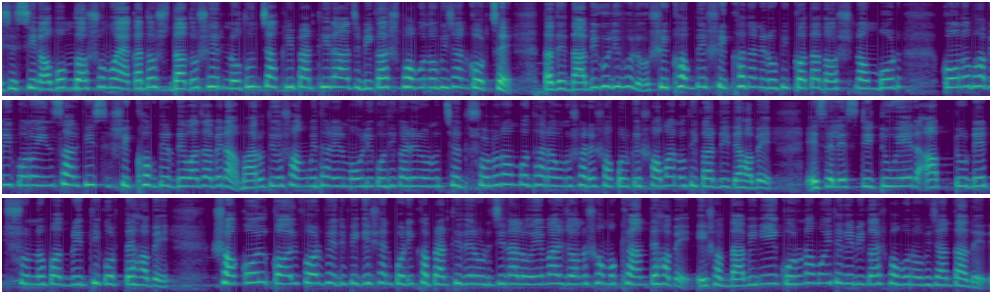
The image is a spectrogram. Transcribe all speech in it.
SSC নবম দশম ও একাদশ দ্বাদশের নতুন চাকরি প্রার্থীরা আজ বিকাশ ভবন অভিযান করছে। তাদের দাবিগুলি হলো, শিক্ষকদের শিক্ষাদানের অভিজ্ঞতা দশ নম্বর, কোনোভাবেই কোনো ইন সার্ভিস শিক্ষকদের দেওয়া যাবে না। ভারতীয় সংবিধানের মৌলিক অধিকারের অনুচ্ছেদ ষোলো নম্বর ধারা অনুসারে সকলকে সমান অধিকার দিতে হবে। এসএলএসটি টু এর আপ টু ডেট শূন্যপদ বৃদ্ধি করতে হবে। সকল কল ফর ভেরিফিকেশন পরীক্ষা প্রার্থীদের অরিজিনাল ওএমআর জনসমক্ষে আনতে হবে। এইসব দাবি নিয়ে করুণাময়ী থেকে বিকাশ ভবন অভিযান তাদের।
